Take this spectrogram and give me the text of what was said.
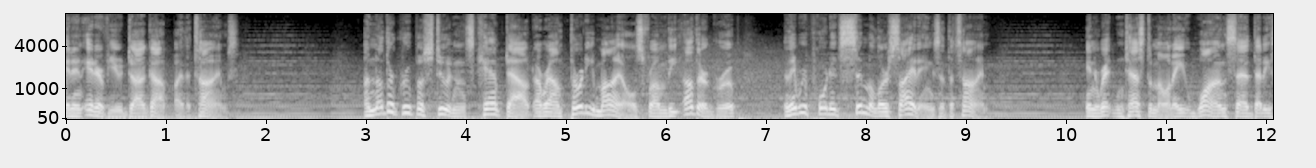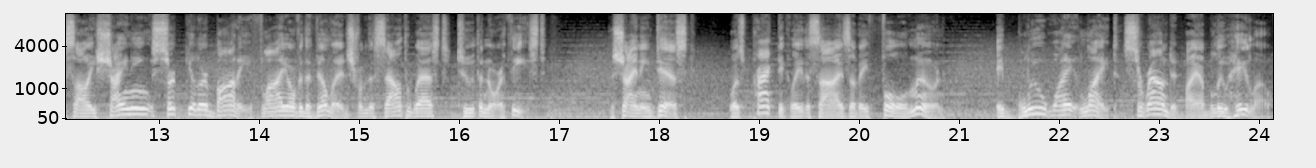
in an interview dug up by the Times. Another group of students camped out around 30 miles from the other group and they reported similar sightings at the time. In written testimony, one said that he saw a shining circular body fly over the village from the southwest to the northeast. The shining disk was practically the size of a full moon, a blue-white light surrounded by a blue halo.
